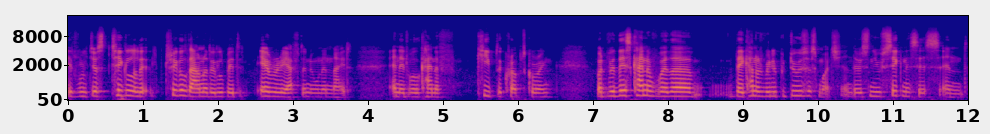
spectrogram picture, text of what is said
it will just tickle trickle down a little bit every afternoon and night, and it will kind of keep the crops growing. But with this kind of weather, they cannot really produce as much, and there's new sicknesses and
